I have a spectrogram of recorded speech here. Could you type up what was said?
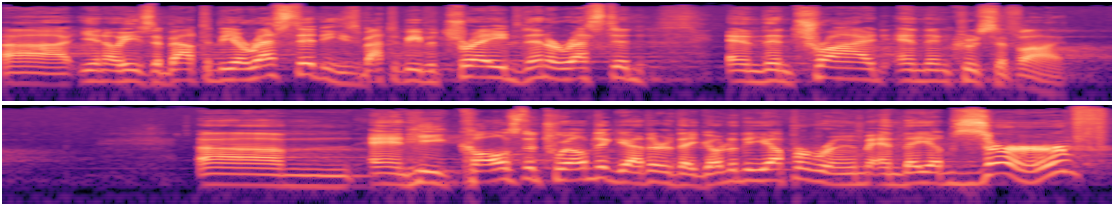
Uh, you know, he's about to be arrested, he's about to be betrayed, then arrested, and then tried, and then crucified. Um, and he calls the 12 together. They go to the upper room and they observe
